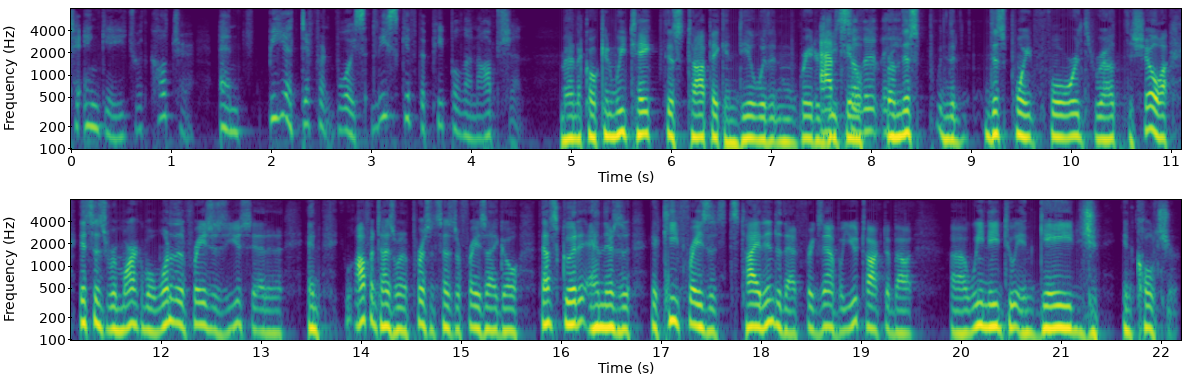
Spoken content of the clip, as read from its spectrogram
to engage with culture and be a different voice. At least give the people an option. Manna Ko, can we take this topic and deal with it in greater detail from this the, this point forward throughout the show? It's just remarkable. One of the phrases you said, and, and oftentimes when a person says a phrase, I go, "That's good," and there's a, a key phrase that's tied into that. For example, you talked about uh, we need to engage in culture.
